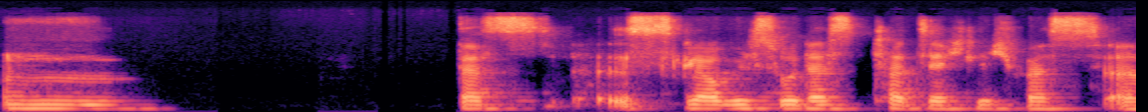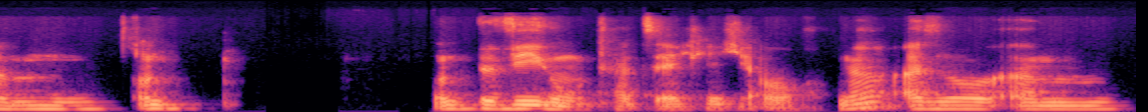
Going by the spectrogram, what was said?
Mm, das ist, glaube ich, so, dass tatsächlich was ähm, und, und Bewegung tatsächlich auch. Ne? Also ähm,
